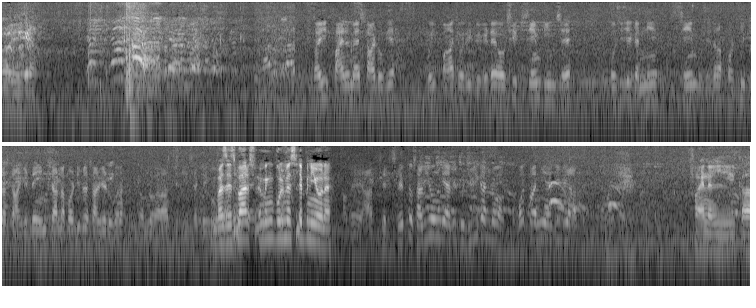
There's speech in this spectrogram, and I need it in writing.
और भाई फाइनल मैच स्टार्ट हो गया वही पाँच ओवर की क्रिकेट है और उसी सेम टीम से कोशिश ये करनी है सेम उसी तरह फोर्टी प्लस टारगेट है। इंशाल्लाह फोर्टी प्लस टारगेट होगा ना तो हम लोग आराम से जीत सकते हैं। बस इस बार स्विमिंग पूल में स्लिप नहीं होना है। अबे यार स्लिप तो सभी होंगे अभी कुछ भी कर लो बहुत पानी है अभी भी आप फाइनल का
